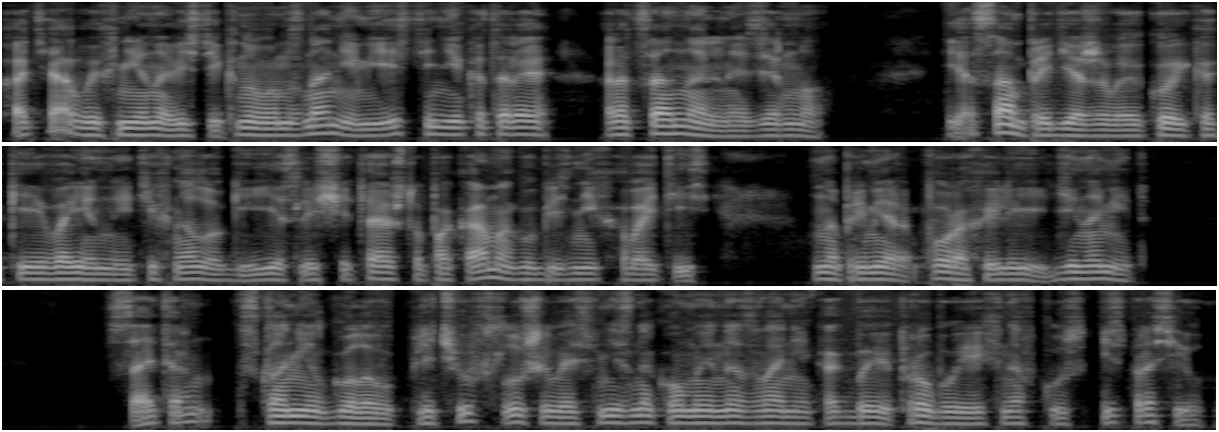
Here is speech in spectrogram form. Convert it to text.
Хотя в их ненависти к новым знаниям есть и некоторое рациональное зерно. Я сам придерживаю кое-какие военные технологии, если считаю, что пока могу без них обойтись, например, порох или динамит. Сайтерн склонил голову к плечу, вслушиваясь в незнакомые названия, как бы пробуя их на вкус, и спросил.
